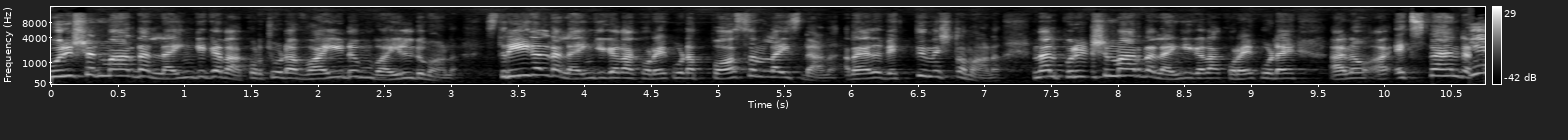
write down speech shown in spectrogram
പുരുഷന്മാരുടെ ലൈംഗികത കുറച്ചുകൂടെ വൈഡും വൈൽഡുമാണ്. സ്ത്രീകളുടെ ലൈംഗികത കുറെ കൂടെ പേഴ്സണലൈസ്ഡ് ആണ്. അതായത് വ്യക്തിനിഷ്ഠമാണ്. എന്നാൽ പുരുഷന്മാരുടെ ലൈംഗികത കുറെ കൂടെ എക്സ്പാൻഡ് നീ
